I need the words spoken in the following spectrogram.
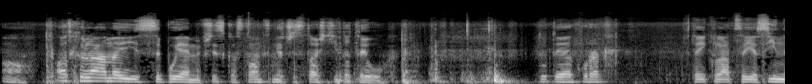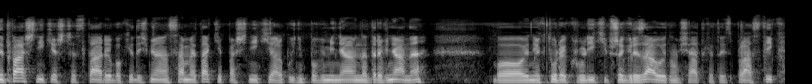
O, odchylamy i sypujemy wszystko stąd, nieczystości do tyłu. Tutaj akurat tej klatce jest inny paśnik jeszcze stary, bo kiedyś miałem same takie paśniki, ale później powymieniałem na drewniane, bo niektóre króliki przegryzały tą siatkę, to jest plastik,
